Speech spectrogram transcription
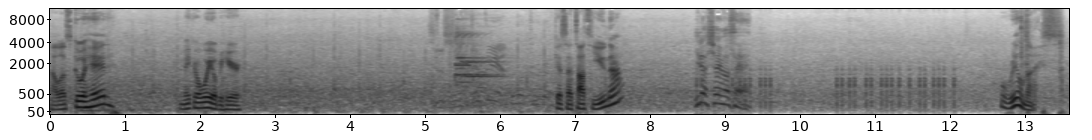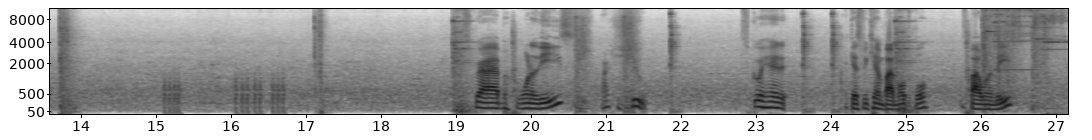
Now let's go ahead and make our way over here. guess I talk to you now? Oh, real nice. Let's grab one of these. Why'd you shoot? Let's go ahead. I guess we can buy multiple. Let's buy one of these.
